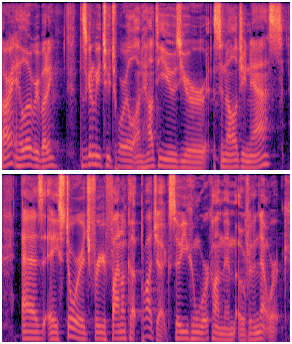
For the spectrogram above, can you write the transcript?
All right, hello everybody. This is going to be a tutorial on how to use your Synology NAS as a storage for your Final Cut projects so you can work on them over the network.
